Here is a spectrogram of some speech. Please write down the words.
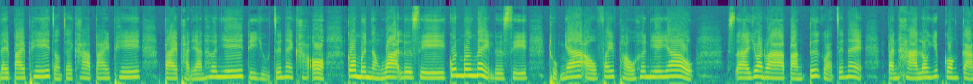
เลยปลายเพจองใจค่ะปลายเพปลายผัดยานเฮิรนเย่ตีอยู่เจ้นในค่ะอ๋อก็เหมือนหนังว่าลือซีก้นเมืองในลือซีถูกย่าเอาไฟเผาเฮิรนเย่เย้า ย้อนว่าปังตึกว่าเจ้าในปัญหาลองยิบกองกลาง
